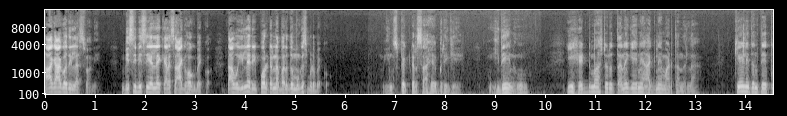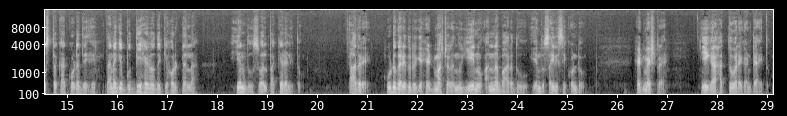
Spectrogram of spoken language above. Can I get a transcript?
ಹಾಗಾಗೋದಿಲ್ಲ ಸ್ವಾಮಿ. ಬಿಸಿ ಬಿಸಿಯಲ್ಲೇ ಕೆಲಸ ಆಗಿ ಹೋಗಬೇಕು. ತಾವು ಇಲ್ಲೇ ರಿಪೋರ್ಟನ್ನು ಬರೆದು ಮುಗಿಸ್ಬಿಡಬೇಕು. ಇನ್ಸ್ಪೆಕ್ಟರ್ ಸಾಹೇಬರಿಗೆ ಇದೇನು? ಈ ಹೆಡ್ ಮಾಸ್ಟರು ತನಗೇನೇ ಆಜ್ಞೆ ಮಾಡ್ತಾನಲ್ಲ? ಕೇಳಿದಂತೆ ಪುಸ್ತಕ ಕೊಡದೆ ತನಗೆ ಬುದ್ಧಿ ಹೇಳೋದಕ್ಕೆ ಹೊರಟನಲ್ಲ? ಎಂದು ಸ್ವಲ್ಪ ಕೆರಳಿತು. ಆದರೆ ಹುಡುಗರೆದುರಿಗೆ ಹೆಡ್ ಮಾಸ್ಟರನ್ನು ಏನು ಅನ್ನಬಾರದು ಎಂದು ಸೈರಿಸಿಕೊಂಡು, ಹೆಡ್ ಮೇಸ್ಟ್ರೆ ಈಗ ಹತ್ತೂವರೆ ಗಂಟೆ ಆಯಿತು.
